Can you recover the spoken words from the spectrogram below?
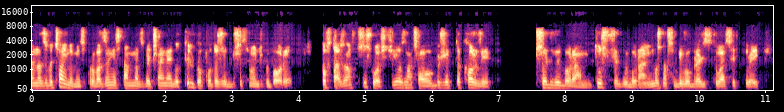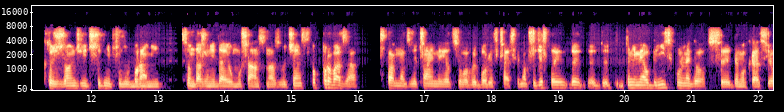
nadzwyczajny, więc wprowadzenie stanu nadzwyczajnego tylko po to, żeby przesunąć wybory, powtarzam, w przyszłości oznaczałoby, że ktokolwiek przed wyborami, tuż przed wyborami, można sobie wyobrazić sytuację, w której ktoś rządzi i trzy dni przed wyborami sondaże nie dają mu szans na zwycięstwo, wprowadza stan nadzwyczajny i odsuwa wybory w czasie. No przecież to, to, nie miałoby nic wspólnego z demokracją.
